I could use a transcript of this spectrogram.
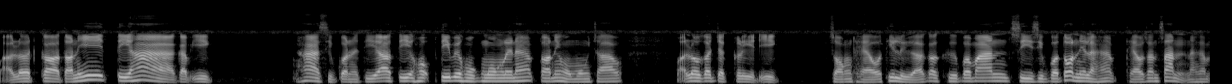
บ่าวเลิศก็ตอนนี้ตีห้ากับอีกห้าสิบกว่านาทีเอาตีหกตีไปหกโมงเลยนะครับ ตอนนี้หกโมงเช้าบ่าวเลิศก็จะกรีดอีกสองแถวที่เหลือก็คือประมาณสี่สิบกว่าต้นนี่แหละครับแถวสั้น ๆนะครับ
